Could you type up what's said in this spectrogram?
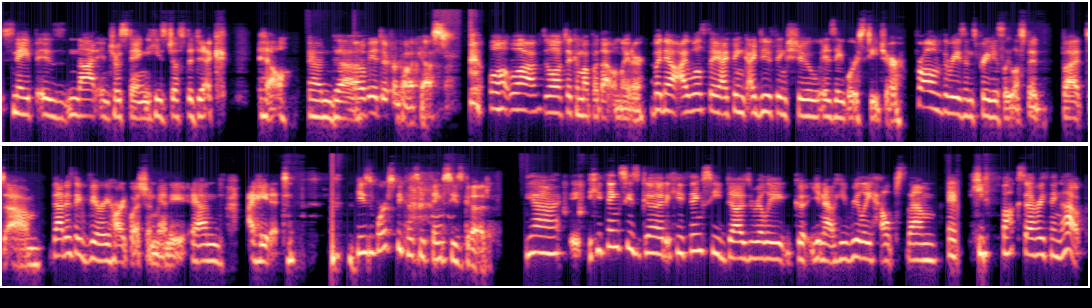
Snape is not interesting. He's just a dick. Hell, and uh, That'll be a different podcast. we'll we'll have to, we'll have to come up with that one later. But no, I will say I think I do think Schue is a worse teacher for all of the reasons previously listed. But um, that is a very hard question, Mandy, and I hate it. He's worse because he thinks he's good. Yeah, he thinks he's good. He thinks he does really good. You know, he really helps them. He fucks everything up.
